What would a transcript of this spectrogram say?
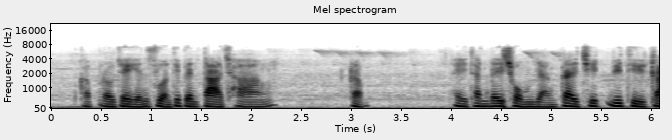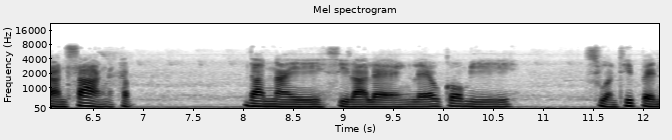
ๆครับเราจะเห็นส่วนที่เป็นตาช้างครับให้ท่านได้ชมอย่างใกล้ชิดวิธีการสร้างนะครับ ด้านในศิลาแรงแล้วก็มีส่วนที่เป็น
